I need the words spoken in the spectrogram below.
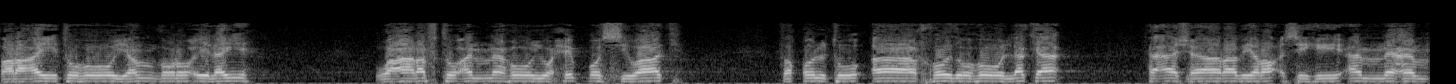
فرأيته ينظر إليه وعرفت أنه يحب السواك فقلت آخذه لك فأشار برأسه ان نعم.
